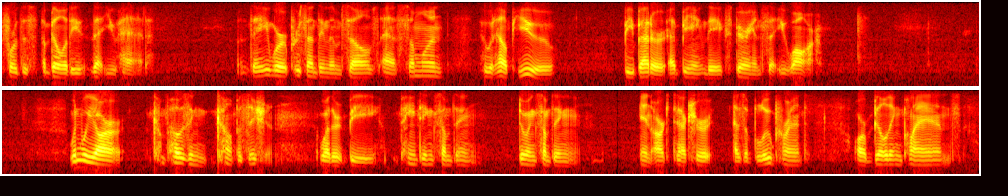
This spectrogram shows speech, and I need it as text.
for this ability that you had. They were presenting themselves as someone who would help you be better at being the experience that you are. When we are composing composition, whether it be painting something, doing something in architecture as a blueprint, or building plans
